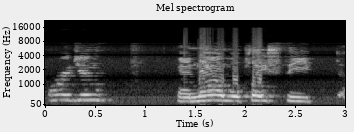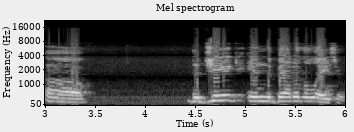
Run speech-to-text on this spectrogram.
origin. And now we'll place the, uh, the jig in the bed of the laser.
